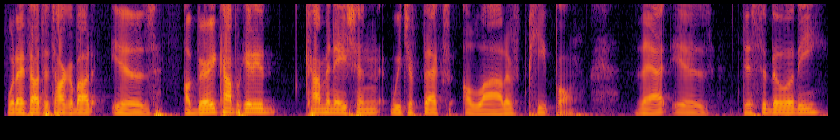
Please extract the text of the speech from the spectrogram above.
what I thought to talk about is a very complicated combination which affects a lot of people. That is disability,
